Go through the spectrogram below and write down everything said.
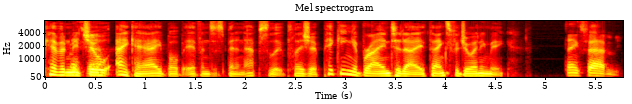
Kevin Thanks, Mitchell, aka Bob Evans, it's been an absolute pleasure picking your brain today. Thanks for joining me. Thanks for having me.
